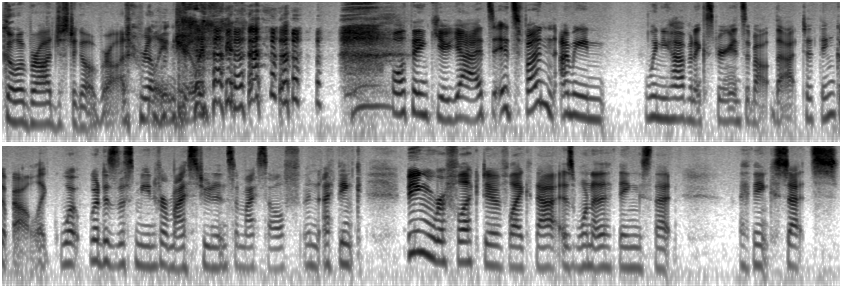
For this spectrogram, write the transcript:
go abroad just to go abroad, really and truly. Well, thank you. Yeah, it's it's fun. I mean, when you have an experience about that, to think about like what what does this mean for my students and myself. And I think being reflective like that is one of the things that I think sets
